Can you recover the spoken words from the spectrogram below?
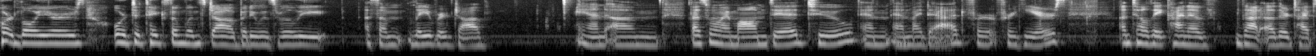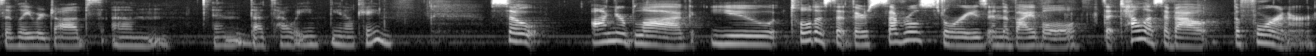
or lawyers or to take someone's job, but it was really some labor job. And um, that's what my mom did too, and, and my dad for, for years until they kind of got other types of labor jobs. Um, and that's how we, you know, came. So on your blog, you told us that there's several stories in the Bible that tell us about the foreigner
